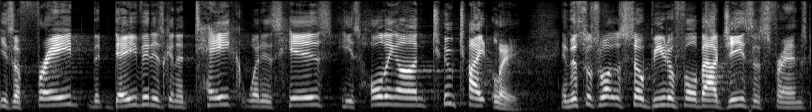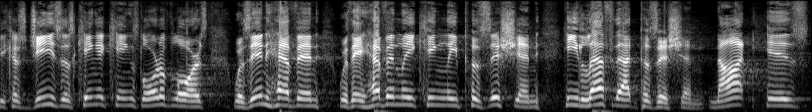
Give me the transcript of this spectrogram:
He's afraid that David is going to take what is his, he's holding on too tightly. And this was what was so beautiful about Jesus, friends, because Jesus, King of Kings, Lord of Lords, was in heaven with a heavenly, kingly position. He left that position, not his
